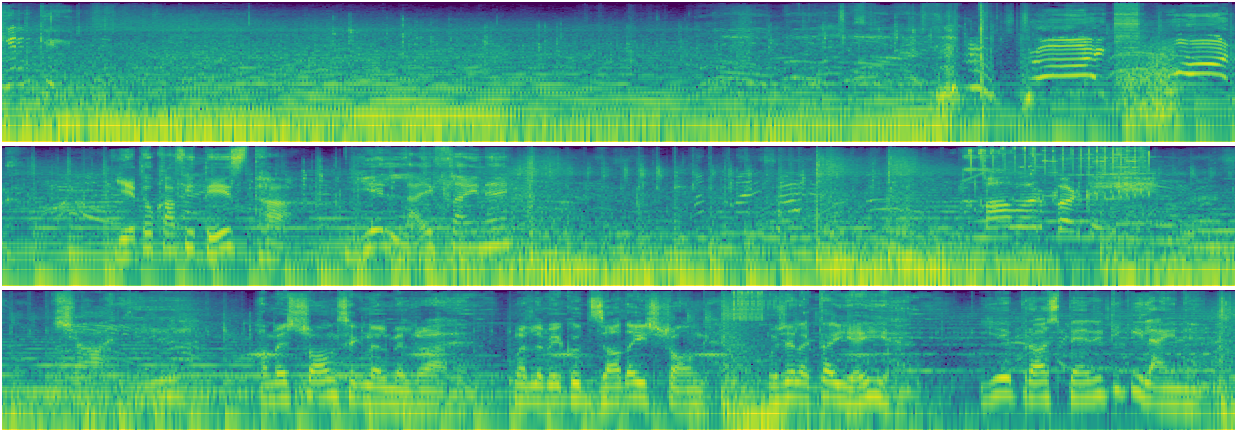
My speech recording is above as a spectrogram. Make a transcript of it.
किनकेड ये तो काफ़ी तेज था। ये लाइफ लाइन है। पावर बढ़ गई है। चार्ली हमें स्ट्रॉन्ग सिग्नल मिल रहा है। मतलब ये कुछ ज़्यादा ही स्ट्रॉन्ग है। मुझे लगता है यही है। ये प्रॉस्पेरिटी की लाइन है।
